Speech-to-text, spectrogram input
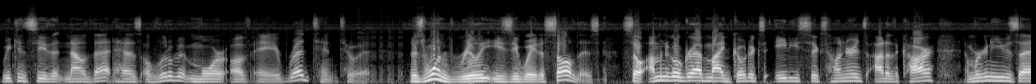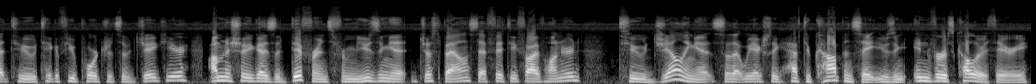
we can see that now that has a little bit more of a red tint to it. There's one really easy way to solve this. So I'm gonna go grab my Godox AD600s out of the car and we're gonna use that to take a few portraits of Jake here. I'm gonna show you guys the difference from using it just balanced at 5500 to gelling it so that we actually have to compensate using inverse color theory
